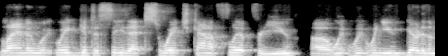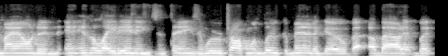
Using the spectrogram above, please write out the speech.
Landon, we, we get to see that switch kind of flip for you uh, when, when you go to the mound and, and, in the late innings and things. And we were talking with Luke a minute ago about, about it. But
